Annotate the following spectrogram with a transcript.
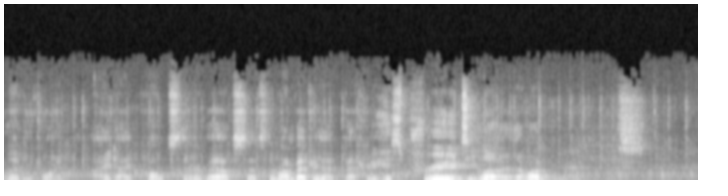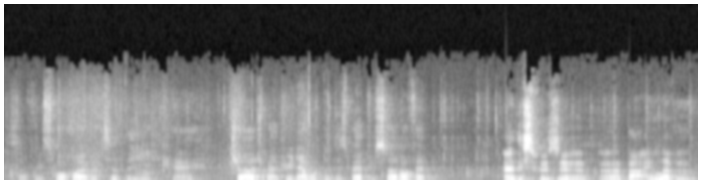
11.88 volts thereabouts. That's the run battery. That battery is pretty low, that one. Yeah. So if we swap over to the Okay. Charge battery. Now, what did this battery start off at? Uh, this was uh, about 11,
